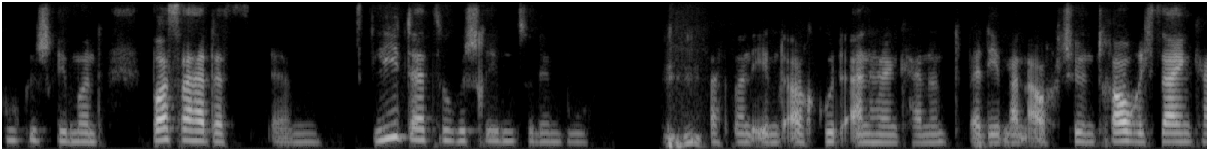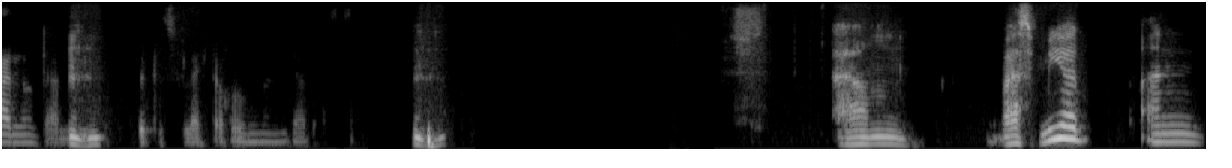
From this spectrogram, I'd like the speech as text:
Buch geschrieben. Und Bosse hat das ähm, Lied dazu geschrieben zu dem Buch mhm. was man eben auch gut anhören kann und bei dem man auch schön traurig sein kann und dann mhm. wird es vielleicht auch irgendwann wieder besser. Mhm. Ähm, was mir an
